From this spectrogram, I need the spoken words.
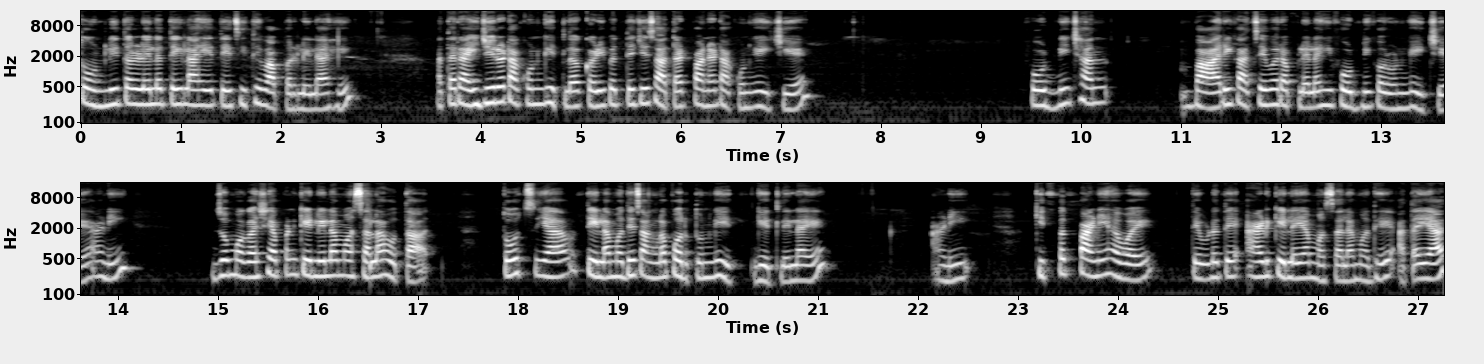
तोंडली तळलेलं तेल आहे तेच इथे वापरलेलं आहे. आता राई जिरं टाकून घेतलं. कढीपत्त्याची सात आठ पानं टाकून घ्यायची आहे. फोडणी छान बारीक आचेवर आपल्याला ही फोडणी करून घ्यायची आहे आणि जो मगाशी आपण केलेला मसाला होता तोच या तेलामध्ये चांगला परतून घे घेतलेला आहे. आणि कितपत पाणी हवं आहे तेवढं ते ॲड केलं या मसाल्यामध्ये. आता यात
